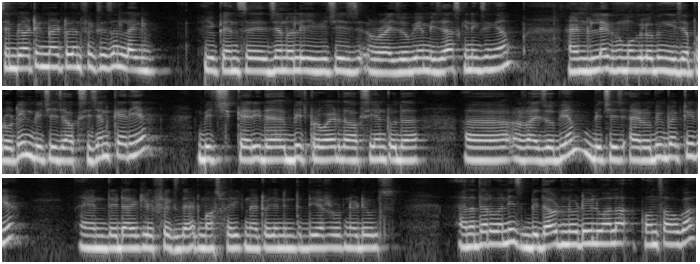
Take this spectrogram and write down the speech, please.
symbiotic nitrogen fixation like you can say generally which is rhizobium is asked in exam and leg hemoglobin is a protein which is oxygen carrier which carry the which provide the oxygen to the uh, rhizobium which is aerobic bacteria and they directly fix the atmospheric nitrogen in the, their root nodules अनदर वन इज़ विदाउट न्यूड्यूल वाला कौन सा होगा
